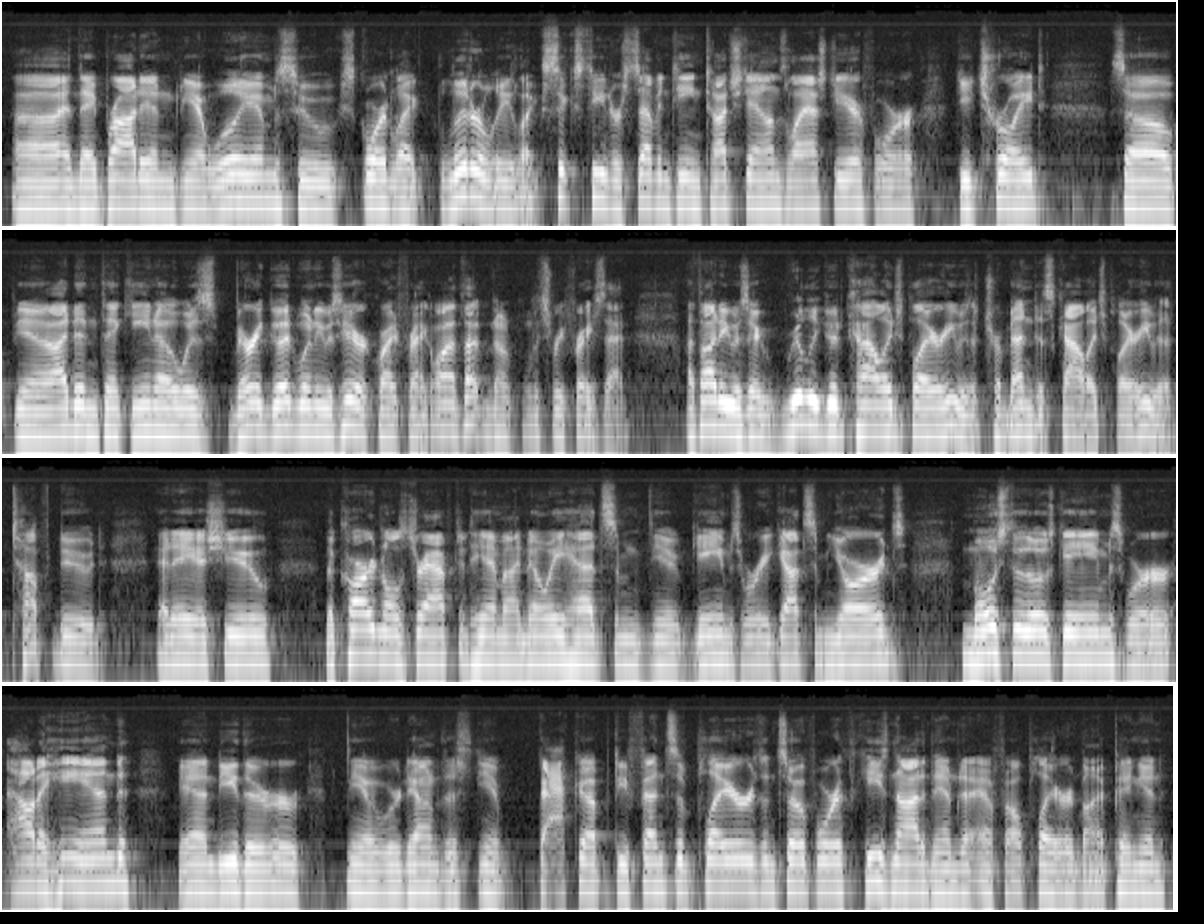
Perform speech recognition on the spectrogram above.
Uh, and they brought in you know Williams, who scored like literally like 16 or 17 touchdowns last year for Detroit. So you know I didn't think Eno was very good when he was here, quite frankly. Well, I thought no, let's rephrase that. I thought he was a really good college player. He was a tremendous college player. He was a tough dude at ASU. The Cardinals drafted him. I know he had some you know, games where he got some yards. Most of those games were out of hand and either you know, we're down to this, you know, backup defensive players and so forth. He's not an NFL player, in my opinion.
